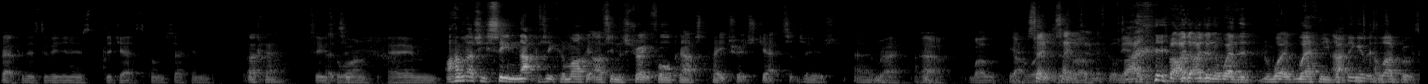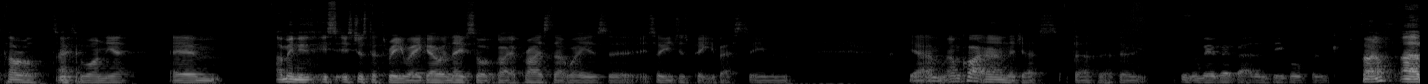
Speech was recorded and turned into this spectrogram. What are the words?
bet for this division is the Jets to come second, okay. Two to one. Um, I haven't actually seen that particular market. I've seen the straight forecast: Patriots, Jets at twos. Um, right. Oh, well, yeah, same, same well. thing, of course. Yeah. I, but I, I don't know where the where, where can you back I think it was? Ladbrokes Coral two Okay. to one. Yeah. Um, I mean, it- it's it's just a three way go, and they've sort of got it priced that way. Is uh, so you just pick your best team, and yeah, I'm, I'm quite high on the Jets. I think I think they'll be a bit better than people think. Fair enough. Uh,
